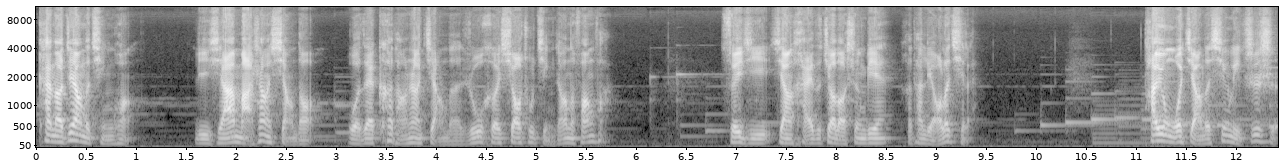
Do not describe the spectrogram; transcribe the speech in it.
看到这样的情况，李霞马上想到。我在课堂上讲的如何消除紧张的方法，随即将孩子叫到身边和他聊了起来。他用我讲的心理知识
